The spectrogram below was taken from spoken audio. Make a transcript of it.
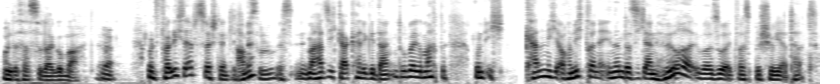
Und das hast du da gemacht. Ja. Und völlig selbstverständlich. Ne? Absolut. Ne? man hat sich gar keine Gedanken drüber gemacht. Und und ich kann mich auch nicht daran erinnern, dass sich ein Hörer über so etwas beschwert hat.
